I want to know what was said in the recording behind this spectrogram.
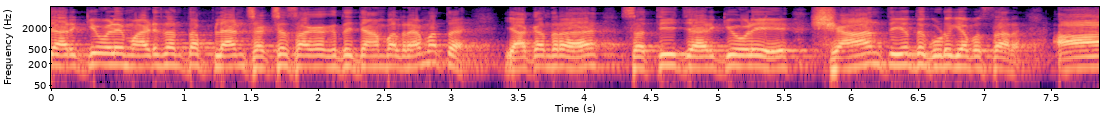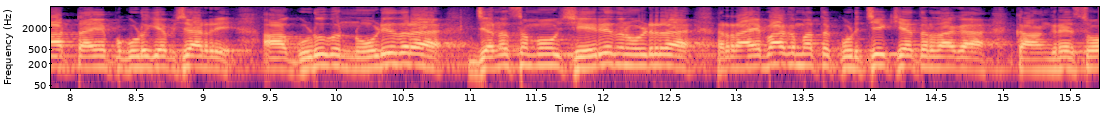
ಜಾರಕಿಹೊಳಿ ಮಾಡಿದಂಥ ಪ್ಲ್ಯಾನ್ ಸಕ್ಸಸ್ ಆಗಕತ್ತೈತಿ ಅಂಬಲ್ರ. ಮತ್ತು ಯಾಕಂದ್ರೆ ಸತೀಶ್ ಜಾರಕಿಹೊಳಿ ಶಾಂತಿ ಇದ್ದ ಗುಡುಗೆ ಎಬ್ಬಿಸ್ತಾರ. ಆ ಟೈಪ್ ಗುಡುಗೆ ಎಬ್ಸ್ಯಾರ್ರಿ. ಆ ಗುಡುಗು ನೋಡಿದ್ರೆ ಜನಸಮೂಹ ಸೇರಿದ ನೋಡಿದ್ರೆ ರಾಯಬಾಗ್ ಮತ್ತು ಕುಡ್ಚಿ ಕ್ಷೇತ್ರದಾಗ ಕಾಂಗ್ರೆಸ್ಸೋ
